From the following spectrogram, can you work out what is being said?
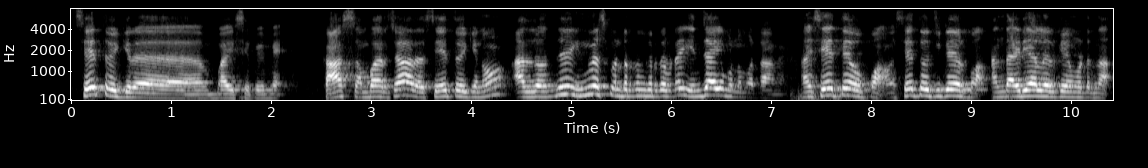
சேர்த்து வைக்கிற பாய்ஸ் எப்பயுமே. காசு சம்பாரிச்சா அதை சேர்த்து வைக்கணும். அதுல வந்து இன்வெஸ்ட் பண்றதுங்கிறத விட என்ஜாயும் பண்ண மாட்டாங்க. அவன் சேர்த்தே வைப்பான். அவன் சேர்த்து வச்சுட்டே இருப்பான். அந்த ஐடியால இருக்க மட்டும்தான்.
